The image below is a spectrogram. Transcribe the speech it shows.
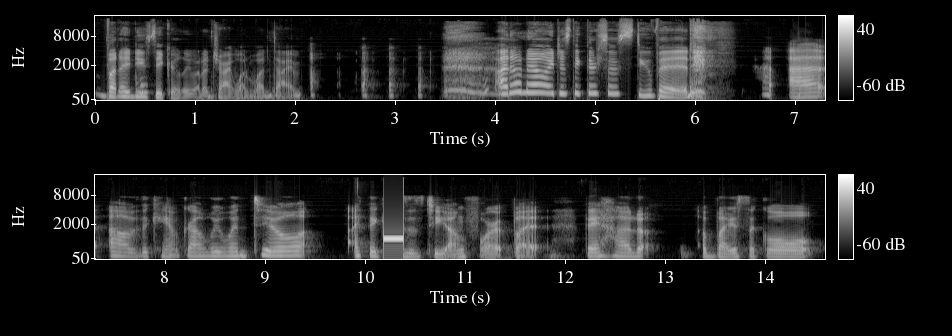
but I do secretly want to try one one time. I don't know. I just think they're so stupid. At um, the campground we went to, I think is too young for it, but they had a bicycle,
